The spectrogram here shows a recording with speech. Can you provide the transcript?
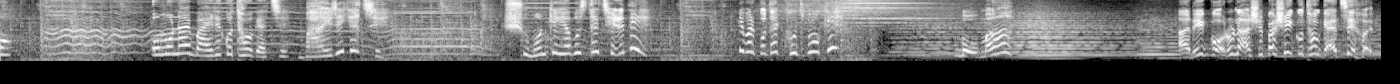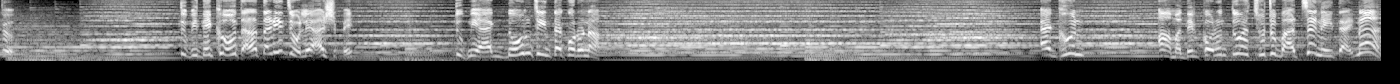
ও ও মনে হয় বাইরে কোথাও গেছে। বাইরে গেছে? সুমনকে এই অবস্থায় ছেড়ে দে। এবার কোথায় খুঁজবো ওকে? বৌমা আরে করোনা আশেপাশেই কোথাও গেছে হয়তো। তুমি দেখো তাড়াতাড়ি চলে আসবে। তুমি একদম চিন্তা করো না। এখন আমাদের করণ তো আর ছোট বাচ্চা নেই তাই না?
